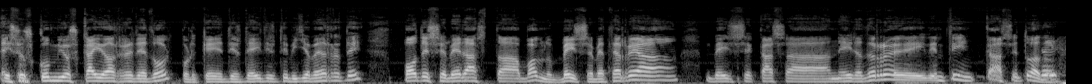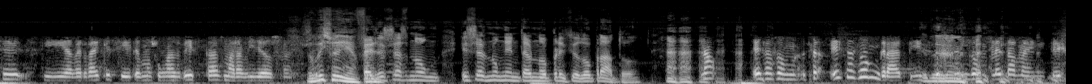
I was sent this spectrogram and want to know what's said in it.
esos cumbios que hai alrededor, porque desde aí, desde Villaverde, podese ver hasta, bueno, veise Becerreá, veise Casa Neira de Rei, en fin, case todo. Veise, si, sí, a verdade é que si, sí, temos unhas vistas maravillosas. Lo veixo aí en Pero esas non, esas non entran no precio do prato. No, esas son, esas son gratis, completamente.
